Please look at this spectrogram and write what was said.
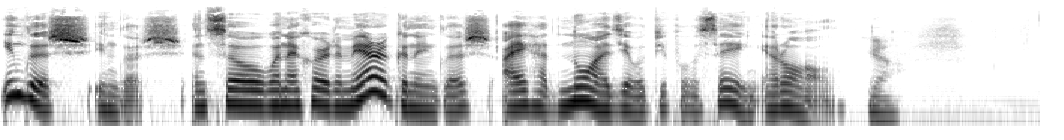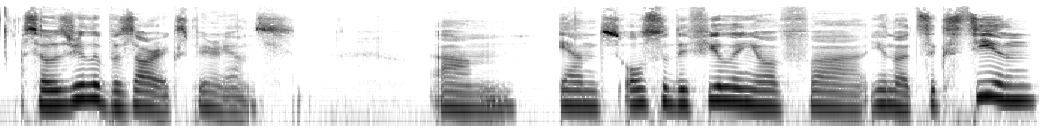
English English. And so when I heard American English, I had no idea what people were saying at all. Yeah. So it was really bizarre experience. Um, and also the feeling of, uh, you know, at 16,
